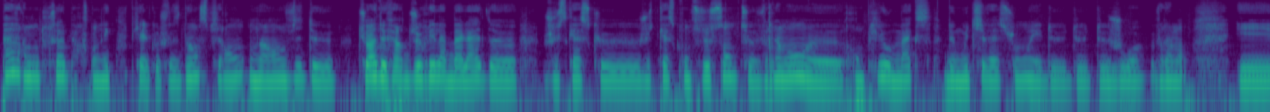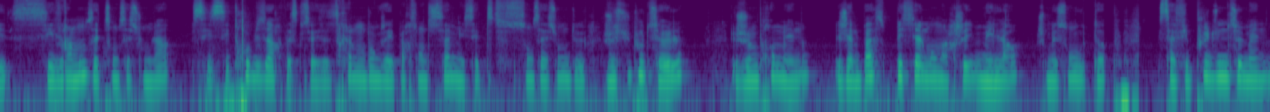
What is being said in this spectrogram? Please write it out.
pas vraiment tout seul parce qu'on écoute quelque chose d'inspirant. On a envie de, tu vois, de faire durer la balade euh, jusqu'à ce que, jusqu'à ce qu'on se sente vraiment euh, rempli au max de motivation et de, de joie, vraiment. Et c'est vraiment cette sensation là c'est trop bizarre parce que ça faisait très longtemps que j'avais pas ressenti ça, mais cette sensation de je suis toute seule, je me promène, j'aime pas spécialement marcher, mais là, je me sens au top. Ça fait plus d'une semaine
